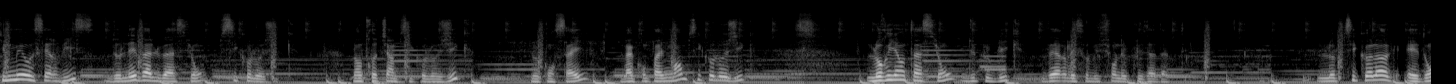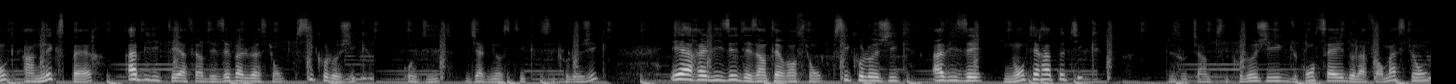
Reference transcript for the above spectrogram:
qu'il met au service de l'évaluation psychologique l'entretien psychologique, le conseil, l'accompagnement psychologique, l'orientation du public vers les solutions les plus adaptées. Le psychologue est donc un expert habilité à faire des évaluations psychologiques, audits, diagnostics psychologiques, et à réaliser des interventions psychologiques à visée non thérapeutique, du soutien psychologique, du conseil, de la formation,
